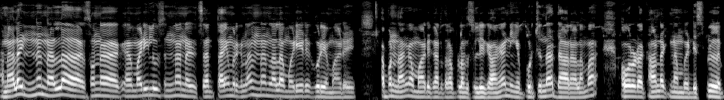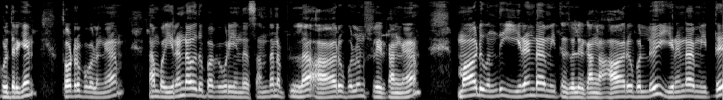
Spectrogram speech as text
அதனால் இன்னும் நல்லா சொன்ன மடி லூஸ் இன்னும் டைம் இருக்குனால இன்னும் நல்லா மடி எடுக்கக்கூடிய மாடு. அப்படின்னு தாங்க மாட்டுக்கார தரப்பில் வந்து சொல்லியிருக்காங்க. நீங்கள் பிடிச்சிருந்தா தாராளமாக அவரோட காண்டாக்ட் நம்பர் டிஸ்பிளேல கொடுத்துருக்கேன். தொடர்பு கொள்ளுங்கள் நம்ம இரண்டாவது பார்க்கக்கூடிய இந்த சந்தன பிள்ளை ஆறு பல்லுன்னு சொல்லியிருக்காங்க. மாடு வந்து இரண்டாம் மீத்துன்னு சொல்லியிருக்காங்க. ஆறு பல்லு இரண்டாம் மீத்து.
